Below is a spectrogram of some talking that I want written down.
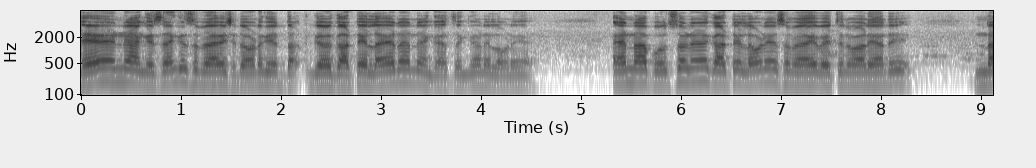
ਇਹ ਨਿਹੰਗ ਸਿੰਘ ਸਮੈਕ ਛਡਾਉਣਗੇ ਦ- ਗ- ਗਾਟੇ ਲਾਏ ਨਾ, ਨਿਹੰਗਾਂ ਸਿੰਘਾਂ ਨੇ ਲਾਉਣੇ ਆ। ਇਹਨਾਂ ਪੁਲਿਸ ਵਾਲਿਆਂ ਨੇ ਗਾਟੇ ਲਾਉਣੇ ਸਮੈਕ ਵੇਚਣ ਵਾਲਿਆਂ ਦੇ। ਨਾ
